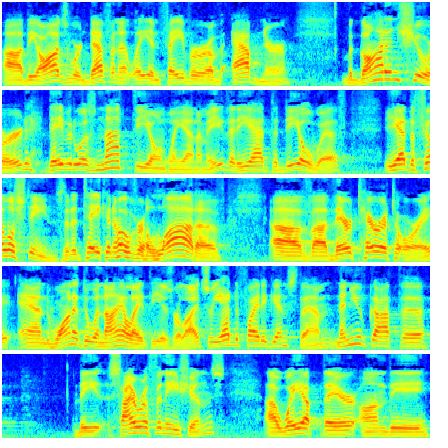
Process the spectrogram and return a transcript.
Uh, the odds were definitely in favor of Abner, but God ensured David was not the only enemy that he had to deal with. He had the Philistines that had taken over a lot of of uh, their territory and wanted to annihilate the Israelites, so he had to fight against them. Then you've got the, the Syrophoenicians uh, way up there on the,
